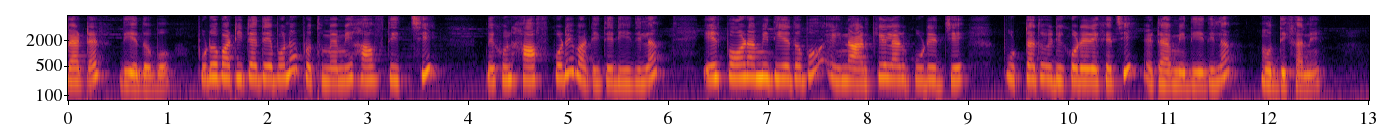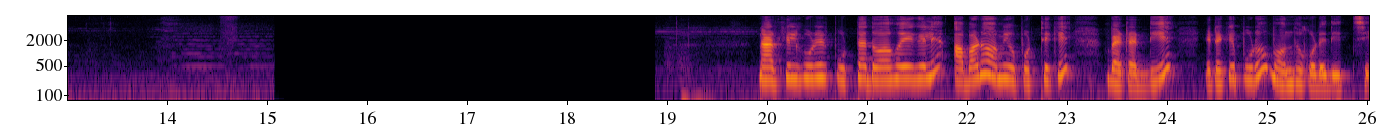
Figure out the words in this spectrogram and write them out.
ব্যাটার দিয়ে দেবো। পুরো বাটিটা দেবো না, প্রথমে আমি হাফ দিচ্ছি। দেখুন, হাফ করে বাটিতে দিয়ে দিলাম। এরপর আমি দিয়ে দেবো এই নারকেল আর গুড়ের যে পুরটা তৈরি করে রেখেছি, এটা আমি দিয়ে দিলাম মধ্যিখানে। নারকেল গুড়ের পুরটা দেওয়া হয়ে গেলে আবারও আমি ওপর থেকে ব্যাটার দিয়ে এটাকে পুরো বন্ধ করে দিচ্ছি।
